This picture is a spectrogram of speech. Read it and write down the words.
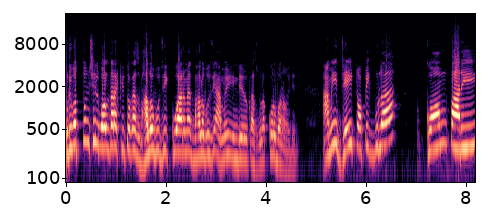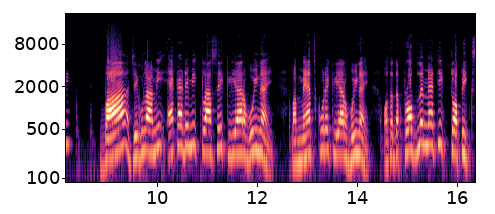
পরিবর্তনশীল বল দ্বারা কৃত কাজ ভালো বুঝি, কুয়ার ম্যাথ ভালো বুঝি, আমি ইন্ডিয়াল ক্লাসগুলো করব না ওই দিন আমি যেই টপিকগুলা কম পারি বা যেগুলো আমি একাডেমিক ক্লাসে ক্লিয়ার হই নাই বা ম্যাথ করে ক্লিয়ার হই নাই, অর্থাৎ দ্য প্রবলেম্যাটিক টপিকস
